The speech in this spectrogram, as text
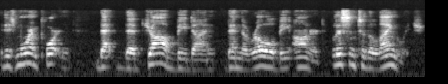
it is more important that the job be done then the role be honored. Listen to the language.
